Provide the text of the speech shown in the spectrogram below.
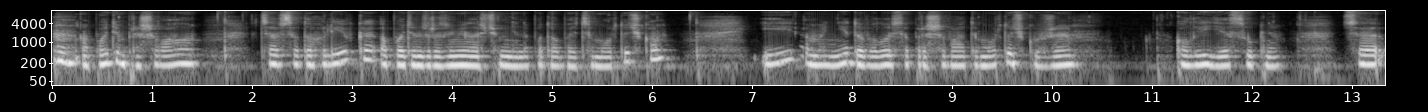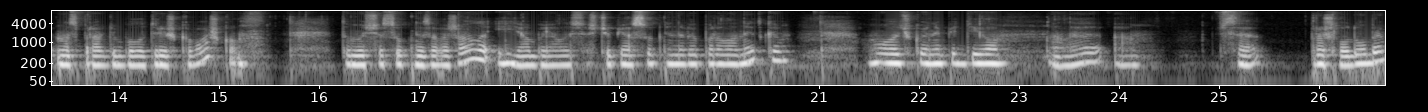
а потім пришивала це все до голівки, а потім зрозуміла, що мені не подобається мордочка. І мені довелося пришивати мордочку вже коли є сукня. Це насправді було трішки важко, тому що сукня заважала, і я боялася, щоб я сукню не випарила нитки, голочкою не підділа. Але а, все пройшло добре.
